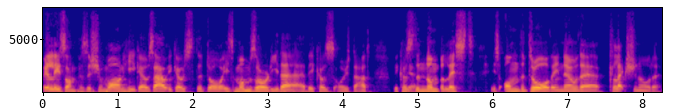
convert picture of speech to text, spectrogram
Billy's on position one. He goes out. He goes to the door. His mum's already there because, or his dad, because Yeah. the number list is on the door. They know their collection order.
